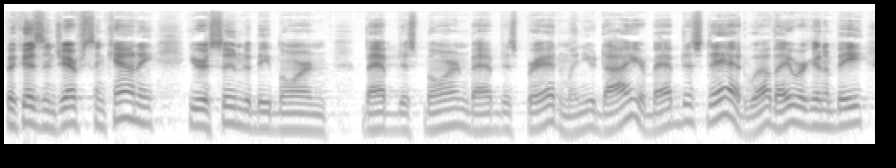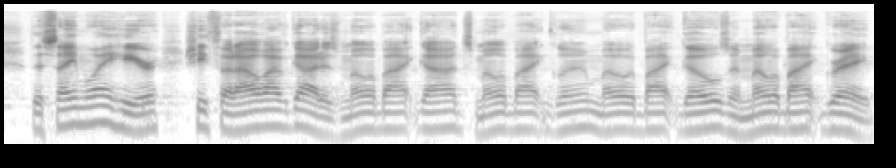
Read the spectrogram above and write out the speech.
Because in Jefferson County, you're assumed to be born Baptist born, Baptist bred, and when you die, you're Baptist dead. Well, they were going to be the same way here. She thought, all I've got is Moabite gods, Moabite gloom, Moabite goals, and Moabite grave.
